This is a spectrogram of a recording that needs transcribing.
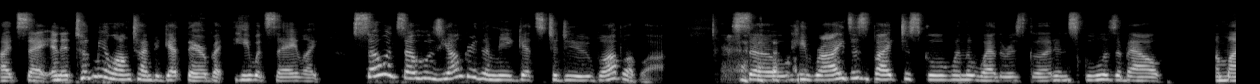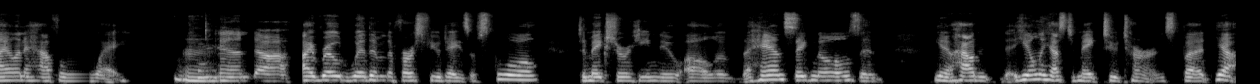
i'd say. And it took me a long time to get there but he would say like so and so who's younger than me gets to do blah blah blah. So he rides his bike to school when the weather is good and school is about a mile and a half away Mm. And uh, I rode with him the first few days of school to make sure he knew all of the hand signals and you know how to he only has to make two turns but yeah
